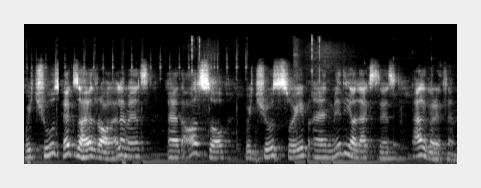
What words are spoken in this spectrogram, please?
we choose hexahedral elements and also we choose sweep and medial axis algorithm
